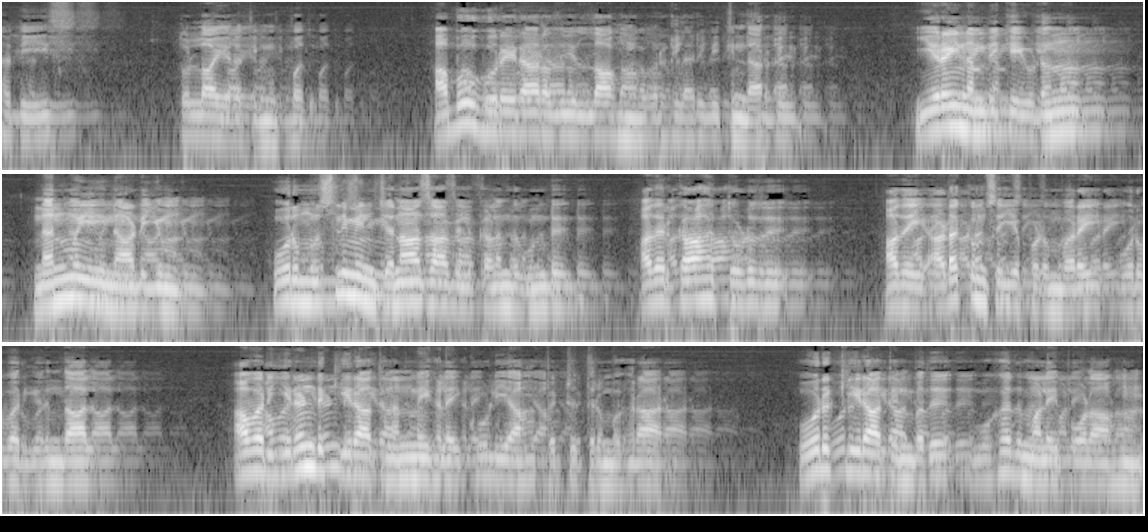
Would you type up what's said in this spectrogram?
ஹதீஸ் தொள்ளாயிரத்தி முப்பது. அபு ஹுரேரார் அல்லாஹும் அவர்கள் அறிவிக்கின்றார்கள் இறை நம்பிக்கையுடனும் நன்மையை நாடியும் ஒரு முஸ்லிமின் ஜனாசாவில் கலந்து கொண்டு அதற்காக தொழுது அதை அடக்கம் செய்யப்படும் வரை ஒருவர் இருந்தால் அவர் இரண்டு கீராத் நன்மைகளை கூலியாக பெற்று திரும்புகிறார். ஒரு கீராத் என்பது உகது மலை போலாகும்.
